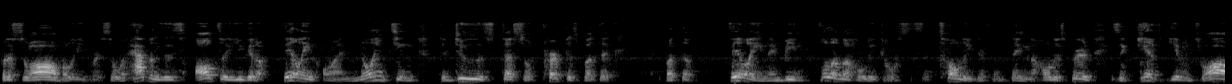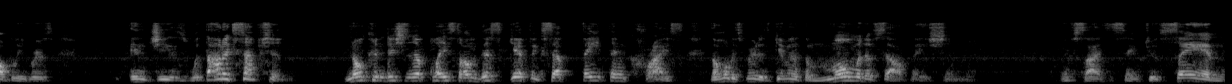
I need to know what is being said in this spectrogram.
but it's to all believers. So what happens is also you get a feeling or anointing to do this special purpose, but the but the filling and being full of the Holy Ghost is a totally different thing. The Holy Spirit is a gift given to all believers in Jesus without exception. No conditions are placed on this gift except faith in Christ. The Holy Spirit is given at the moment of salvation. Emphasize the same truth, saying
